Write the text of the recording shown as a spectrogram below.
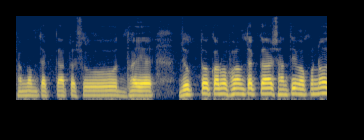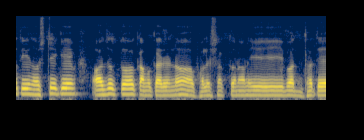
সঙ্গম ত্যক্তা শুদ্ধয়ে যুক্ত কর্মফলম ত্যক্তা অপনতি নষ্টিকে অযুক্ত কামকারেণ ফলে শক্ত ননিবদ্ধতে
